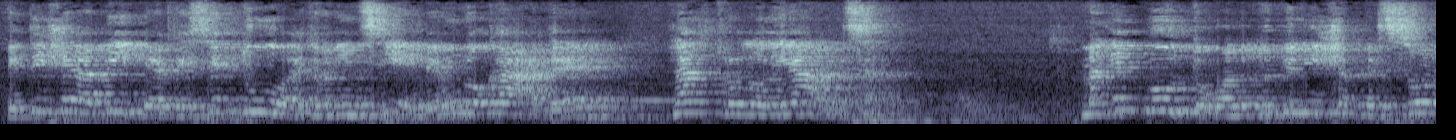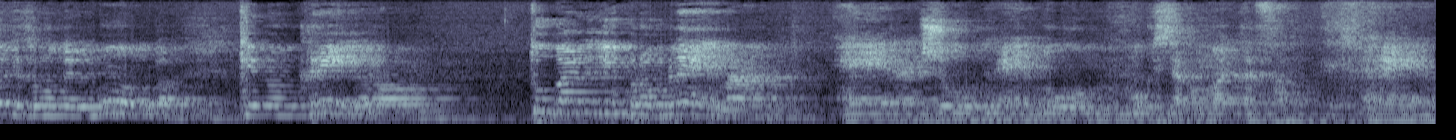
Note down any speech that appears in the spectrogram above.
E dice la Bibbia che se due sono insieme, uno cade, l'altro lo rialza. Ma che brutto quando tu ti unisci a persone che sono del mondo, che non credono, tu parli di un problema, eh, ragione, eh, mo, mo chissà come a fare, eh,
